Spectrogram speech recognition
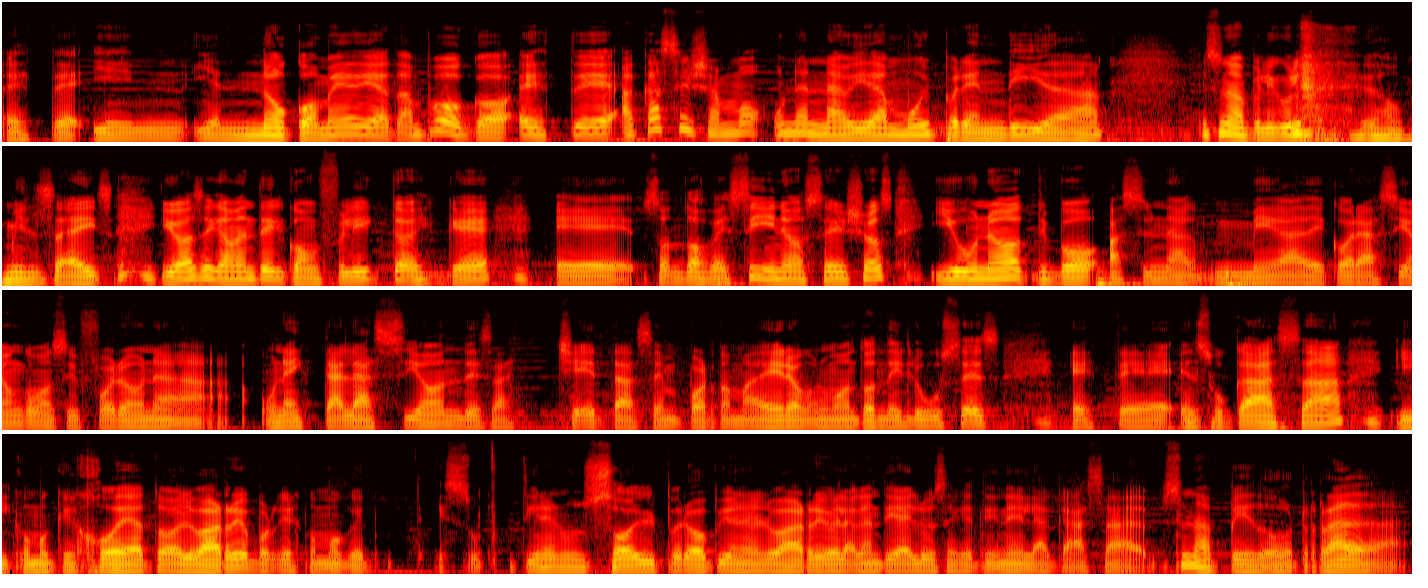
Este, y, y en no comedia tampoco. Este, acá se llamó Una Navidad muy prendida. Es una película de 2006 y básicamente el conflicto es que eh, son dos vecinos ellos y uno tipo hace una mega decoración como si fuera una, una instalación de esas chetas en Puerto Madero con un montón de luces este, en su casa y como que jode a todo el barrio porque es como que tienen un sol propio en el barrio la cantidad de luces que tiene la casa. Es una pedorrada.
